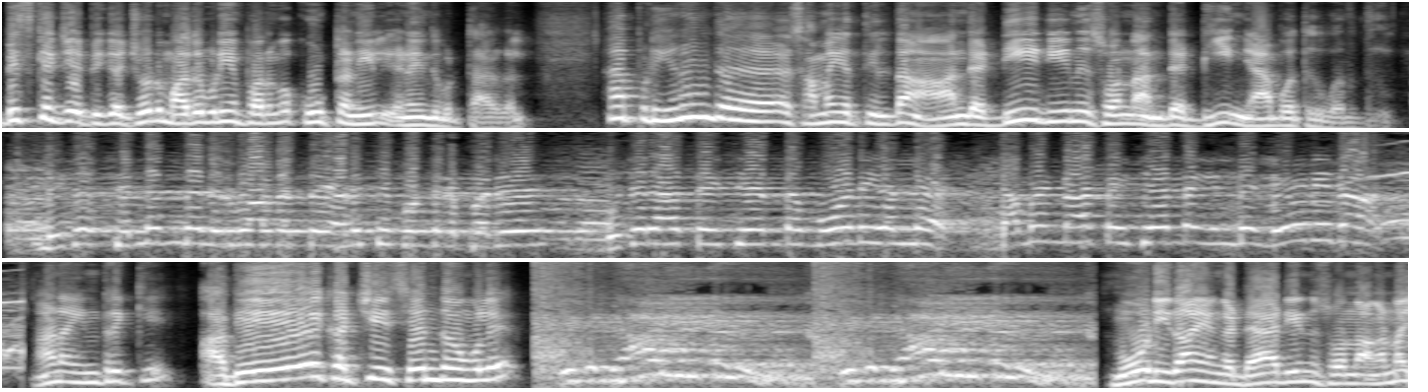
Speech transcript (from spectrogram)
பிஸ்கட் ஜேபி கட்சியோடு மறுபடியும் பாருங்க கூட்டணியில் இணைந்து விட்டார்கள். அப்படி இணைந்த சமயத்தில் தான் அந்த டிடின்னு சொன்ன அந்த டி ஞாபகத்துக்கு வருது. மிக சிறந்த நிர்வாகத்தை அளித்துக் கொண்டிருப்பது குஜராத்தை சேர்ந்த மோடி அல்ல தமிழ்நாட்டை சேர்ந்த இந்த லேடிதான் ஆனா இன்றைக்கு அதே கட்சியை சேர்ந்தவங்களே மோடி தான் எங்க டேடின்னு சொன்னாங்கன்னா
